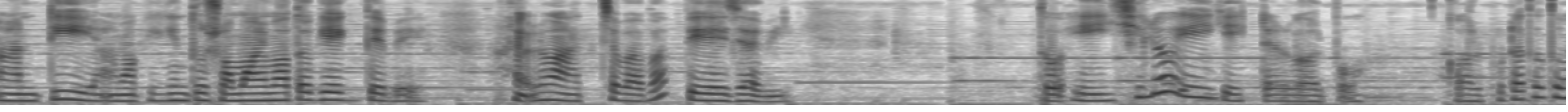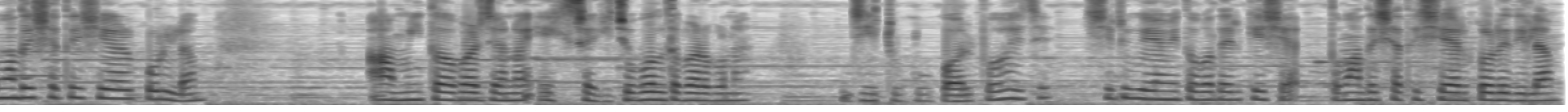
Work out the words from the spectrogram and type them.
আন্টি, আমাকে কিন্তু সময় মতো কেক দেবে। আচ্ছা বাবা, পেয়ে যাবি। তো এই ছিল এই কেকটার গল্প। গল্পটা তো তোমাদের সাথে শেয়ার করলাম। আমি তো আবার যেন এক্সট্রা কিছু বলতে পারব না। যেটুকু গল্প হয়েছে, সেটুকুই আমি তোমাদেরকে তোমাদের সাথে শেয়ার করে দিলাম।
